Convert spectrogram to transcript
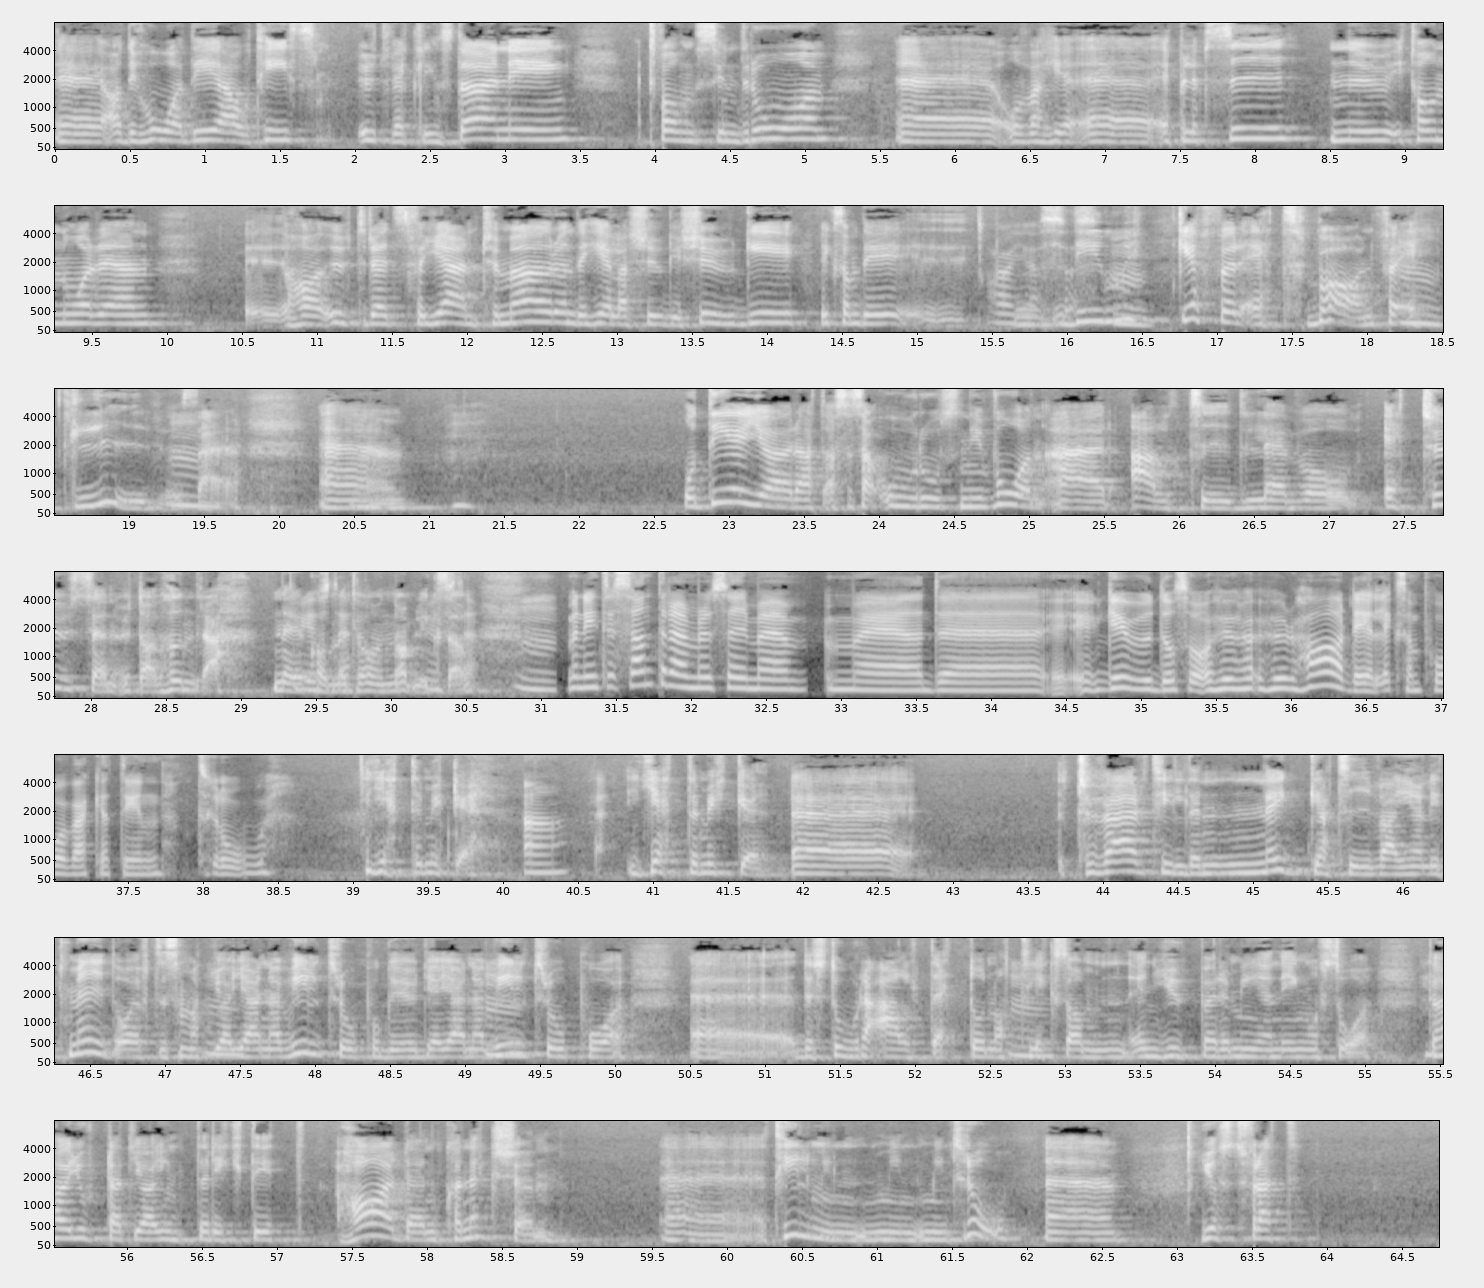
eh, ADHD, autism, utvecklingsstörning, tvångssyndrom eh, och vad he, eh, epilepsi nu i tonåren eh, har utretts för hjärntumör under hela 2020. Liksom det, Oh, det är mycket för ett barn, för ett liv. Så här. Eh, och det gör att alltså, så här, orosnivån är alltid level 1000 utav 100 när det Just kommer det. till honom. Liksom. Det. Mm. Men det är intressant det där med att säga med, med eh, Gud och så. Hur, hur har det liksom påverkat din tro? Jättemycket. Ja. Jättemycket. Eh, tyvärr till det negativa enligt mig då eftersom att jag gärna vill tro på Gud, jag gärna vill tro på eh, det stora alltet och något liksom, en djupare mening och så. Det har gjort att jag inte riktigt har den connection eh, till min, min, min tro. Eh, just för att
